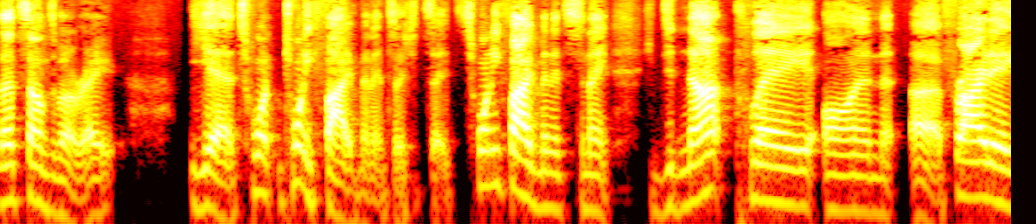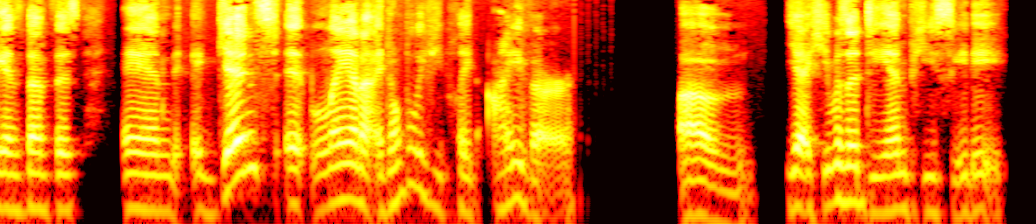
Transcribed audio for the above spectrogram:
That sounds about right. Yeah, 20, 25 minutes, I should say. 25 minutes tonight. He did not play on uh, Friday against Memphis and against Atlanta. I don't believe he played either. Um, yeah, he was a DNP CD.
